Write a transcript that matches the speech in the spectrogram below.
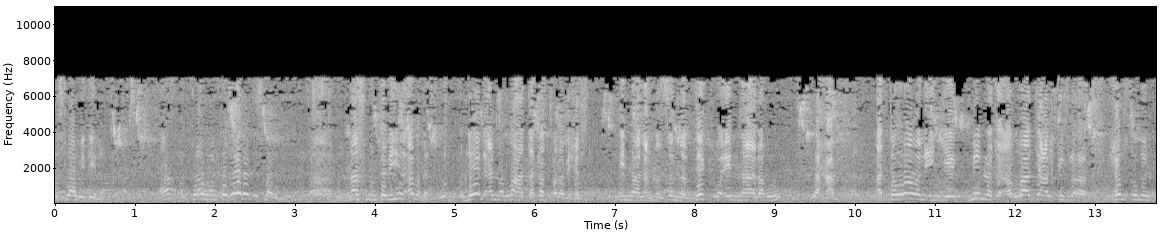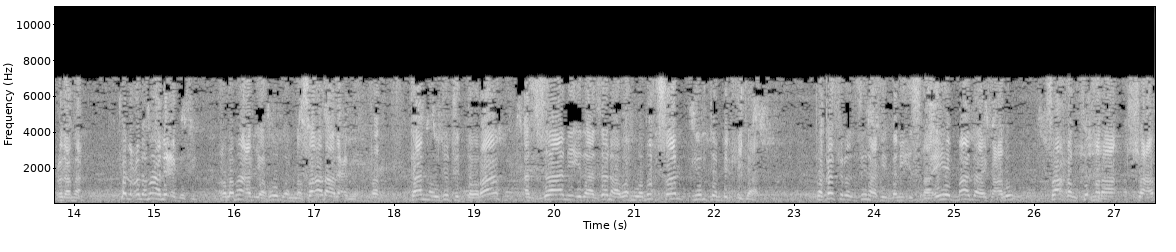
الإسلام. دينا. ها؟ القرآن يبتغي غير الإسلام. الناس منتبهين ابدا. ليه؟ لأن الله تكفل بحفظه. إنا نحن نزلنا الذكر وإنا له لحافظ. التوراة والإنجيل مين لك؟ الله جعل حفظه للعلماء. فالعلماء لعبوا فيه. علماء اليهود والنصارى لعبوا كان موجود في التوراة الزاني إذا زنى وهو محصن يرجم بالحجاب. فكثر الزنا في بني إسرائيل ماذا يفعلون؟ صاحوا الفقراء الشعب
